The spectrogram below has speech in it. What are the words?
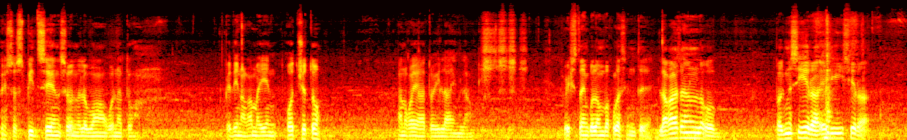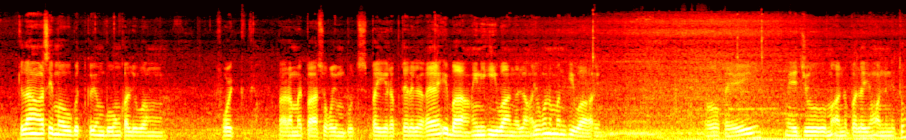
Ito yung sa speed sensor. Nalawangan ko na to. Pwede nang kamayin. 8 to. Ano kaya to? Hilahin lang. First time ko lang baklasin to eh. Lakasan ng loob. Pag nasira, eh di sira. Kailangan kasi mahugot ko yung buong kaliwang fork para may pasok ko yung boots. Pahirap talaga. Kaya yung iba, hinihiwa na lang. Ayoko naman hiwain. Okay. Medyo maano pala yung ano nito.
